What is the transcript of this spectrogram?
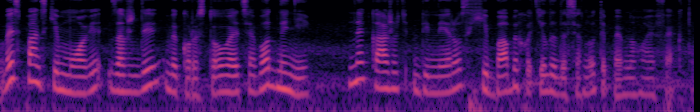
в іспанській мові завжди використовується в однині. Не кажуть dinero, хіба би хотіли досягнути певного ефекту.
